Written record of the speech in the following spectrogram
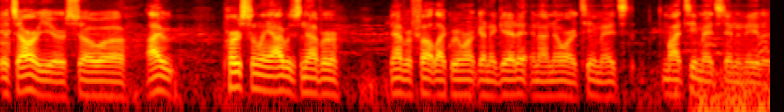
it's our year. So uh, I personally, I was never, never felt like we weren't going to get it, and I know our teammates, my teammates didn't either.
